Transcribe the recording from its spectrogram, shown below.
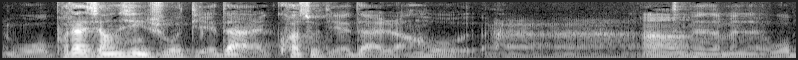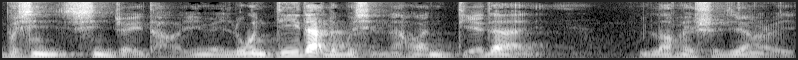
我不太相信说迭代、快速迭代，然后呃怎么怎么的，我不信信这一套。因为如果你第一代都不行的话，你迭代浪费时间而已。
